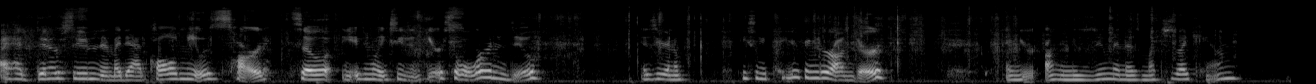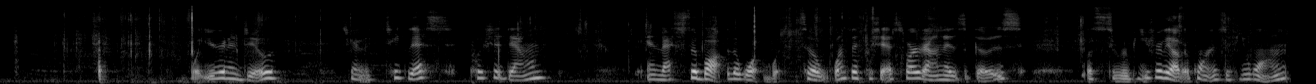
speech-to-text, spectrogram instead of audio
I had dinner soon and my dad called me. It was hard. So even like you didn't. So what we're gonna do is you're gonna basically put your finger under and you're I'm gonna zoom in as much as I can. What you're gonna do is you're gonna take this, push it down, and that's the bot the so once I push it as far down as it goes, let's repeat for the other corners if you want.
